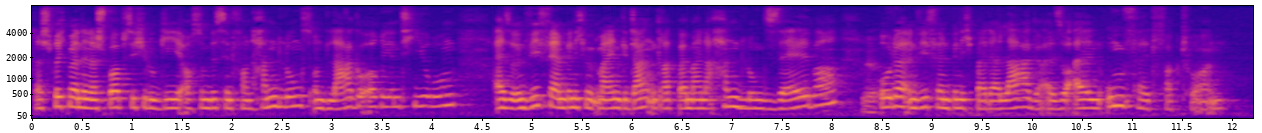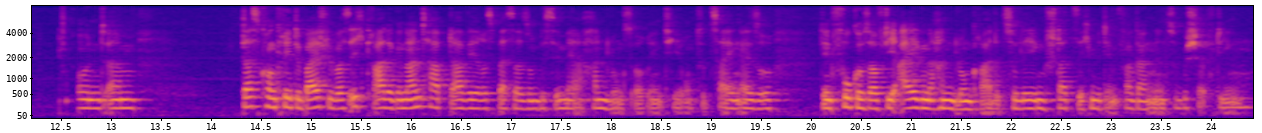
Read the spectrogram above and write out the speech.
Da spricht man in der Sportpsychologie auch so ein bisschen von Handlungs- und Lageorientierung. Also inwiefern bin ich mit meinen Gedanken gerade bei meiner Handlung selber ja. oder inwiefern bin ich bei der Lage, also allen Umfeldfaktoren. Und ähm, das konkrete Beispiel, was ich gerade genannt habe, da wäre es besser, so ein bisschen mehr Handlungsorientierung zu zeigen. Also den Fokus auf die eigene Handlung gerade zu legen, statt sich mit dem Vergangenen zu beschäftigen.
